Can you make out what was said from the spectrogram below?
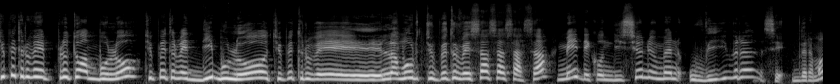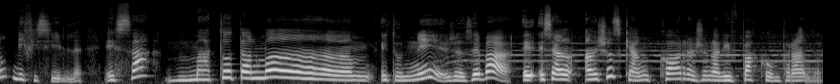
Tu peux trouver plutôt un boulot, tu peux trouver 10 boulots, tu peux trouver l'amour, tu peux trouver ça, ça, ça, ça, mais des conditions humaines où vivre, c'est vraiment difficile. Et ça m'a totalement étonnée, je ne sais pas. Et, c'est une un chose qu'encore je n'arrive pas à comprendre.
